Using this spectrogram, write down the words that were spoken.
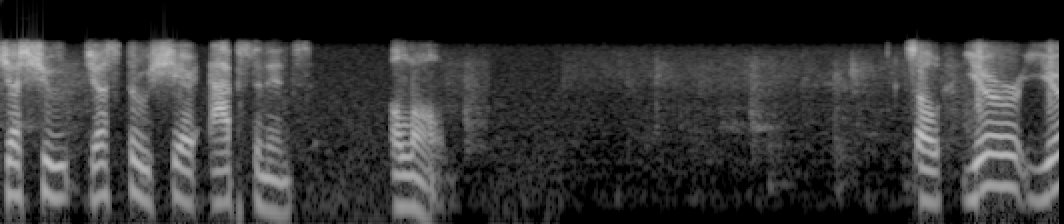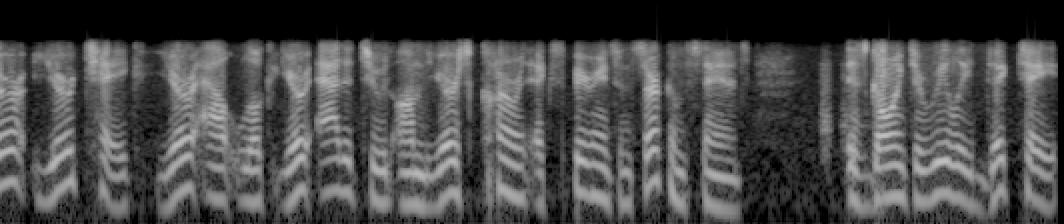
just shoot just through sheer abstinence alone. So your your your take, your outlook, your attitude on your current experience and circumstance is going to really dictate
